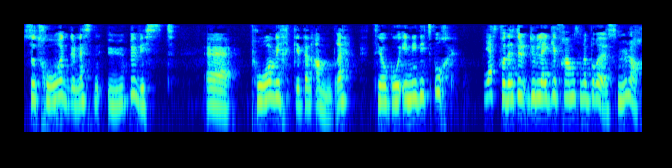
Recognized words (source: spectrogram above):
så tror jeg du nesten ubevisst eh, påvirker den andre til å gå inn i ditt spor. Yes. For du, du legger fram sånne brødsmuler.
